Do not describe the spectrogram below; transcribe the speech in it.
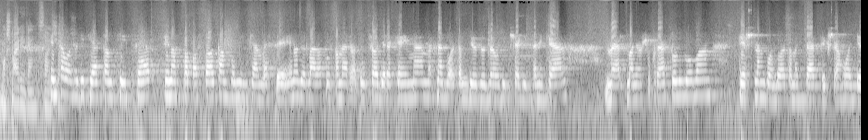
Most már igen, Szajsa. Én tavaly, hogy itt jártam kétszer, én azt tapasztaltam, hogy nincsen veszély. Én azért vállalkoztam erre az útra a gyerekeimmel, mert meg voltam győződve, hogy itt segíteni kell, mert nagyon sok rászoruló van, és nem gondoltam egy percig se, hogy,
